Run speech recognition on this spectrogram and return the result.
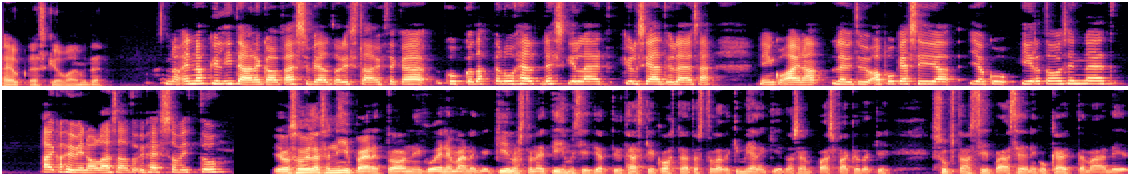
helpdeskillä vai miten? No en ole kyllä itse ainakaan päässyt vielä todistamaan yhtäkään kukkotappelua helpdeskillä, että kyllä sieltä yleensä niin kuin aina löytyy apukäsi ja joku irtoo sinne, että aika hyvin ollaan saatu yhdessä sovittua. Joo, se on yleensä niin päin, että on niin kuin enemmän kiinnostuneita ihmisiä tiettyjä häskiä kohtaan, jos tulee jotenkin mielenkiintoisempaa, jos vaikka jotakin substanssia pääsee niin kuin käyttämään, niin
